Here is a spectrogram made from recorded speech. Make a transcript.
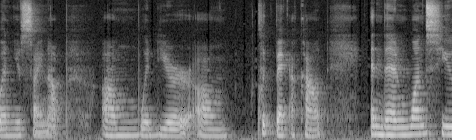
when you sign up um, with your um, ClickBank account. And then once you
